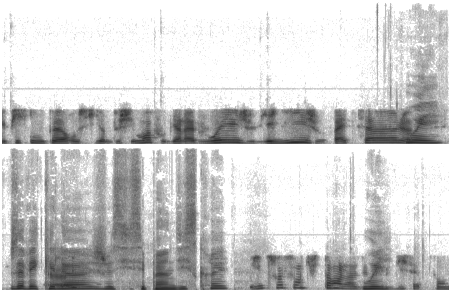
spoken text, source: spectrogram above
Et puis c'est une peur aussi un peu chez moi, faut bien l'avouer. Je vieillis, je veux pas être seule. Oui. Vous avez quel Euh, âge, si c'est pas indiscret? J'ai 68 ans là depuis Oui. 17 ans.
